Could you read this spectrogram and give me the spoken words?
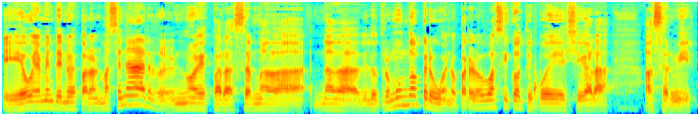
Eh, obviamente no es para almacenar, no es para hacer nada, nada del otro mundo, pero bueno, para lo básico te puede llegar a, a servir.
